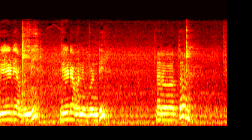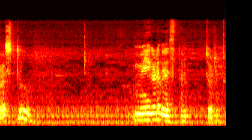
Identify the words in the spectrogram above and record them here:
వేడి అవని వేడి అవనివ్వండి. తర్వాత ఫస్ట్ మేగడ వేస్తాను. చూడండి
